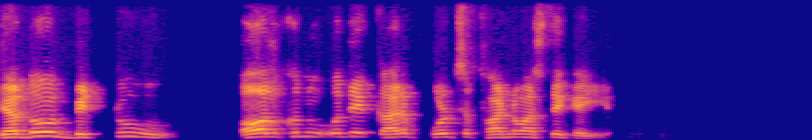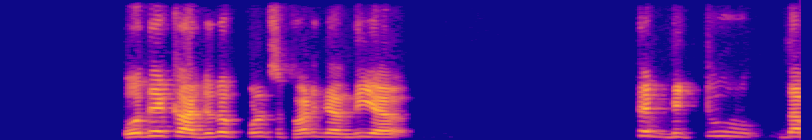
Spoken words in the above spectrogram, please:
ਜਦੋਂ ਬਿੱਟੂ ਔਲਖ ਨੂੰ ਉਹਦੇ ਘਰ ਪੁਲਿਸ ਫੜਨ ਵਾਸਤੇ ਗਈ ਹੈ, ਉਹਦੇ ਘਰ ਜਦੋਂ ਪੁਲਿਸ ਫੜ ਜਾਂਦੀ ਆ ਤੇ ਬਿੱਟੂ ਦਾ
